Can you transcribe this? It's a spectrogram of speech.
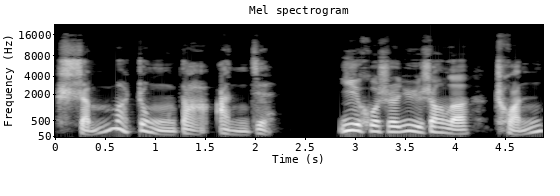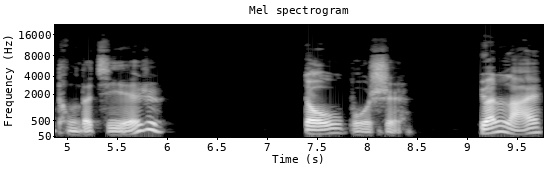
什么重大案件，亦或是遇上了传统的节日？都不是。原来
